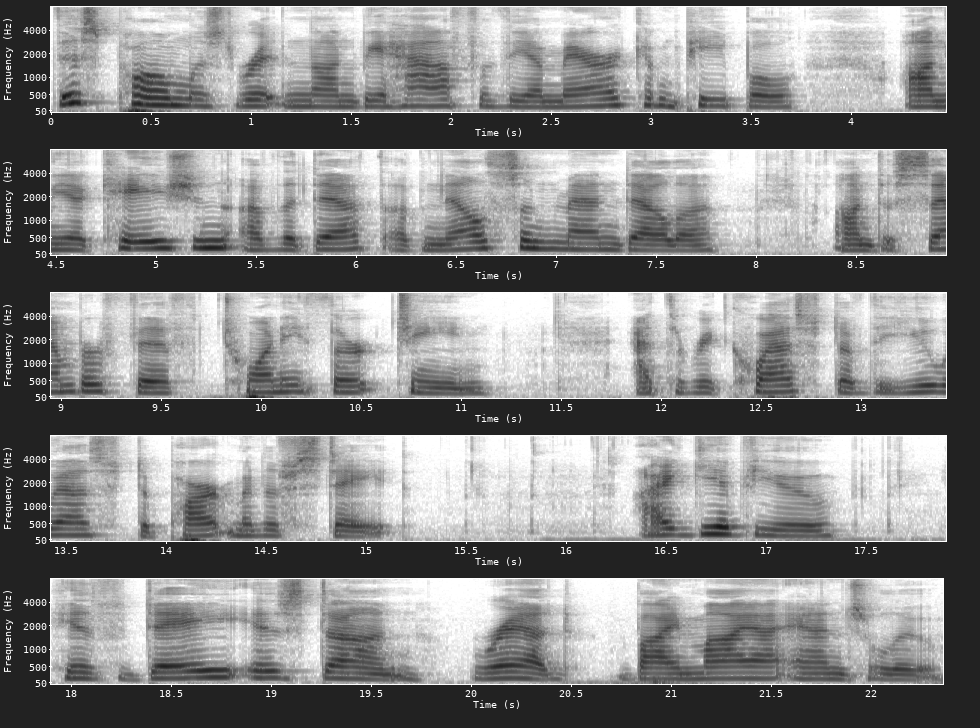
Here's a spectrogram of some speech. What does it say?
This poem was written on behalf of the American people on the occasion of the death of Nelson Mandela on December 5, 2013, at the request of the U.S. Department of State. I give you His Day is Done, read by Maya Angelou.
